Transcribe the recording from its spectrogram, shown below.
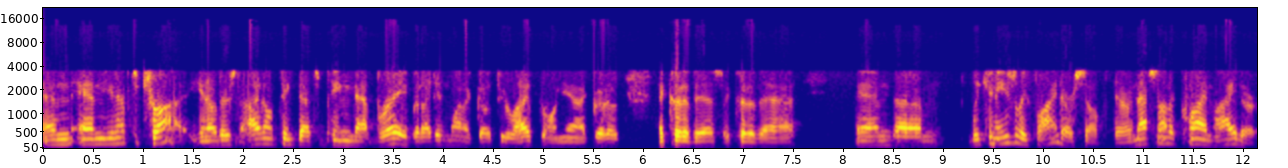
and and you have to try. You know, there's I don't think that's being that brave, but I didn't want to go through life going, Yeah, I could have I could have this, I could have that. And um we can easily find ourselves there and that's not a crime either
